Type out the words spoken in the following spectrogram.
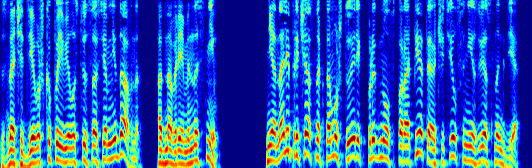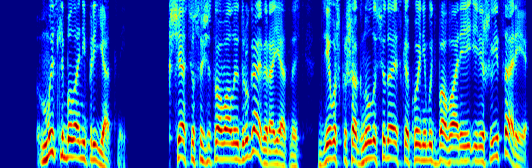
Значит, девушка появилась тут совсем недавно, одновременно с ним. Не она ли причастна к тому, что Эрик прыгнул с парапета и очутился неизвестно где? Мысль была неприятной. К счастью, существовала и другая вероятность. Девушка шагнула сюда из какой-нибудь Баварии или Швейцарии.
